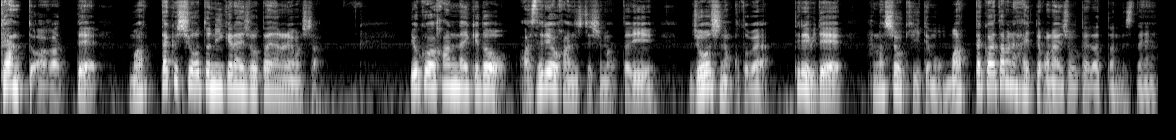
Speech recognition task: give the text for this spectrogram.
ガンと上がって、全く仕事に行けない状態になりました。よくわかんないけど、焦りを感じてしまったり、上司の言葉やテレビで話を聞いても全く頭に入ってこない状態だったんですね。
